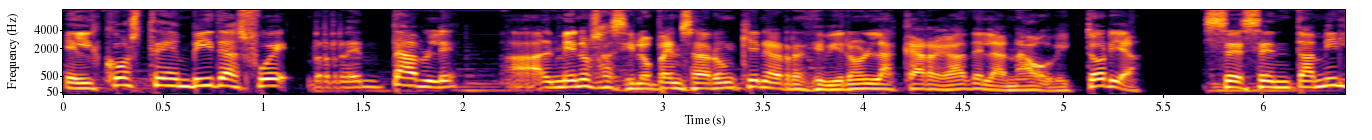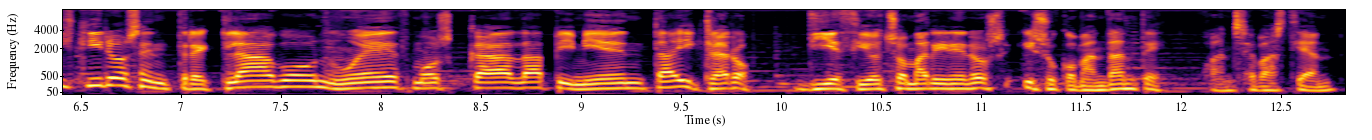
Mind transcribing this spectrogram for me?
El coste en vidas fue rentable, al menos así lo pensaron quienes recibieron la carga de la nao Victoria. 60.000 kilos entre clavo, nuez, moscada, pimienta y, claro, 18 marineros y su comandante, Juan Sebastián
